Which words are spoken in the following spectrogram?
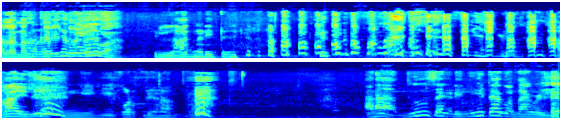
ಅಲ್ಲ ನಮ್ ಕರಿತಾರೆ ಇಲ್ಲಿ ಲಾಗ್ ನಡೀತು. ಅಣ್ಣ ಇಲ್ಲಿ ಕೊಡ್ತೀವಿ ಅಣ್ಣ. ಅಣ್ಣ ಜ್ಯೂಸ್ ಅಂಗಡಿ ನೀಟಾಗಿ ಗೊತ್ತಾಗೋಯ್ತು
